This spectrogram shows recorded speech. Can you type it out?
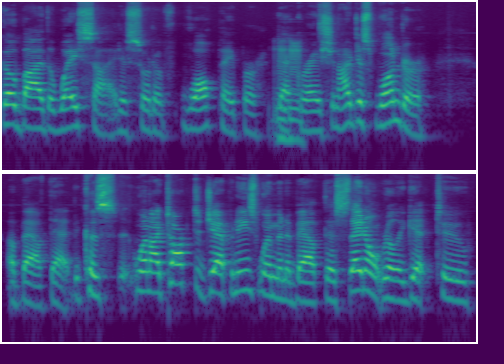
go by the wayside as sort of wallpaper mm-hmm. decoration? I just wonder about that because when I talk to Japanese women about this, they don't really get too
